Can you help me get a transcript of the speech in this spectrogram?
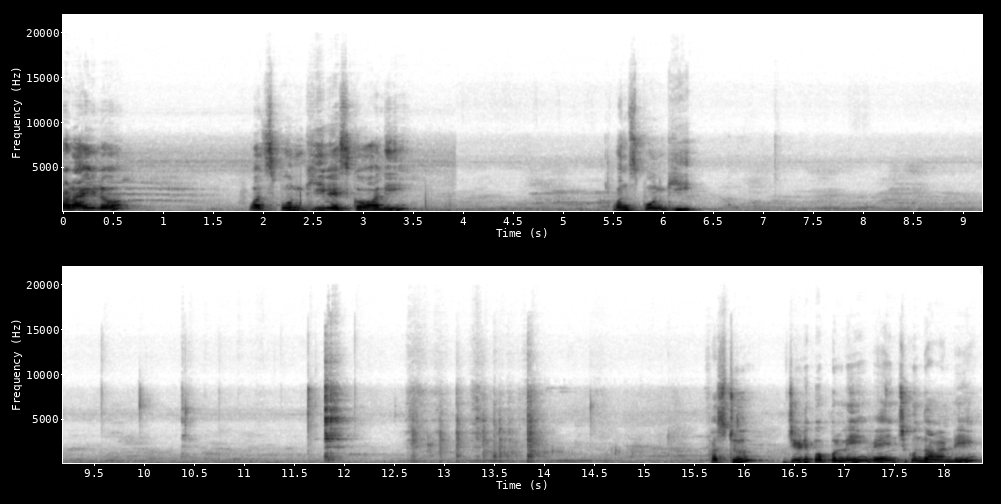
కడాయిలో వన్ స్పూన్ ఘీ వేసుకోవాలి. One spoon ghee. ఫస్ట్ జీడిపప్పుల్ని వేయించుకుందామండి.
